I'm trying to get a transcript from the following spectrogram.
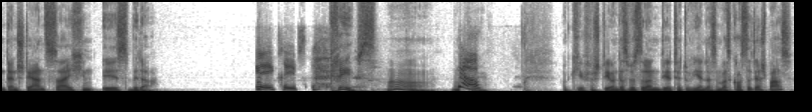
Mm, Dein Sternzeichen ist Widder. Nee, Krebs. Krebs. Ah, Ja. okay, verstehe. Und das wirst du dann dir tätowieren lassen. Was kostet der Spaß?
